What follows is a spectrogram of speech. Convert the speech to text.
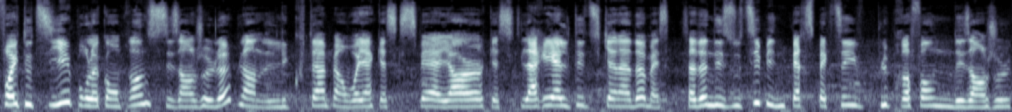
faut être outillé pour le comprendre, ces enjeux-là. Puis en l'écoutant, puis en voyant qu'est-ce qui se fait ailleurs, qu'est-ce la réalité du Canada, ben, ça donne des outils puis une perspective plus profonde des enjeux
